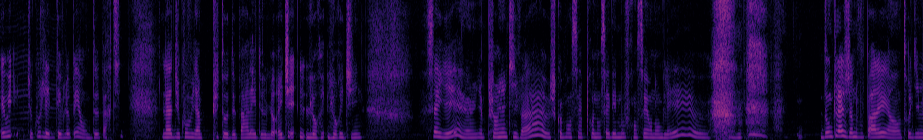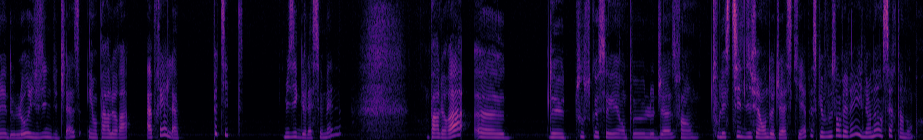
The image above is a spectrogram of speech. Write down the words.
Et oui, du coup, je l'ai développé en deux parties. Là, du coup, on vient plutôt de parler de l'origi- l'ori- l'origine. Ça y est, il n'y a plus rien qui va. euh, Je commence à prononcer des mots français en anglais. euh. Donc là, je viens de vous parler, hein, entre guillemets, de l'origine du jazz. Et on parlera, après la petite musique de la semaine, on parlera euh, de tout ce que c'est un peu le jazz, enfin tous les styles différents de jazz qu'il y a, parce que vous en verrez, il y en a un certain nombre.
